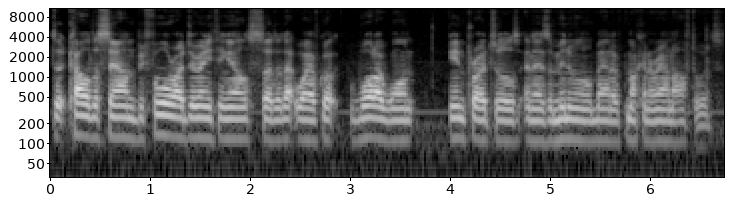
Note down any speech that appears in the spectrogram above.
that colour the sound before I do anything else, so that that way I've got what I want in Pro Tools, and there's a minimal amount of mucking around afterwards.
